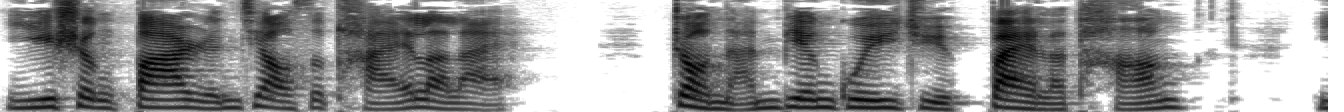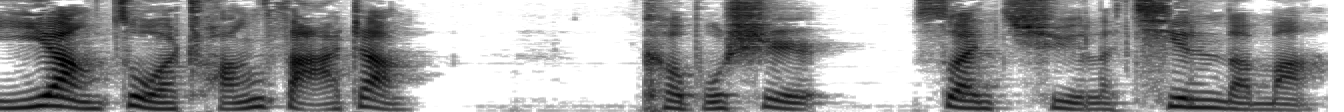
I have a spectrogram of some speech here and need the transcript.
一剩八人轿子抬了来，照南边规矩拜了堂，一样坐床撒帐，可不是算娶了亲了吗？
